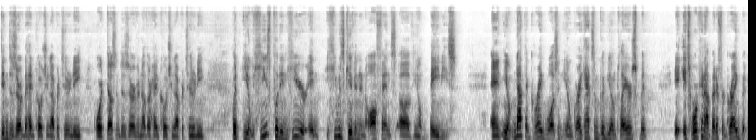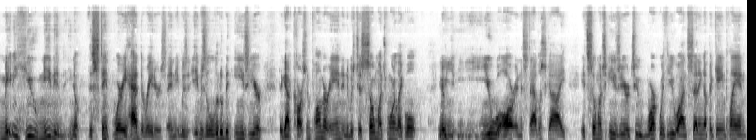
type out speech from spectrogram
didn't deserve the head coaching opportunity or doesn't deserve another head coaching opportunity, but you know, he's put in here, and he was given an offense of you know babies and you know, not that Greg wasn't. You know, Greg had some good young players, but it, it's working out better for Greg. But maybe Hue needed you know the stint where he had the Raiders, and it was it was a little bit easier. They got Carson Palmer in, and it was just so much more like, well, you know, you, you are an established guy. It's so much easier to work with you on setting up a game plan.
